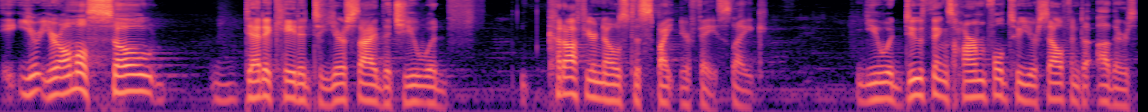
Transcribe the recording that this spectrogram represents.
You're you're almost so dedicated to your side that you would cut off your nose to spite your face. Like you would do things harmful to yourself and to others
